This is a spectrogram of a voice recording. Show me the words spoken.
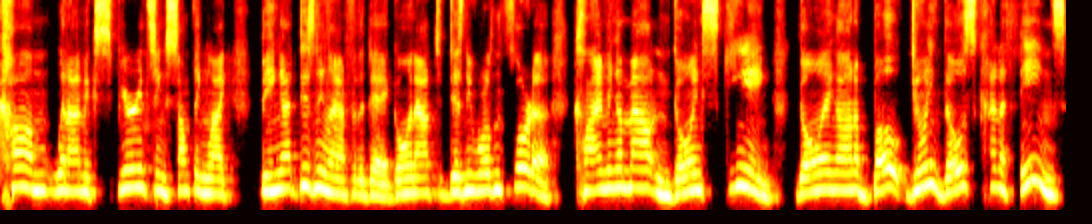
come when I'm experiencing something like being at Disneyland for the day, going out to Disney World in Florida, climbing a mountain, going skiing, going on a boat, doing those kind of things.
